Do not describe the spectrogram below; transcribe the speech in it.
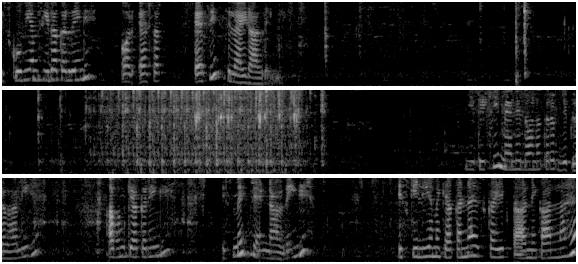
इसको भी हम सीधा कर देंगे और ऐसा, ऐसी सिलाई डाल देंगे। ये देखिए, मैंने दोनों तरफ़ जिप लगा ली है। अब हम क्या करेंगे? इसमें चैन डाल देंगे। इसके लिए हमें क्या करना है? इसका एक तार निकालना है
